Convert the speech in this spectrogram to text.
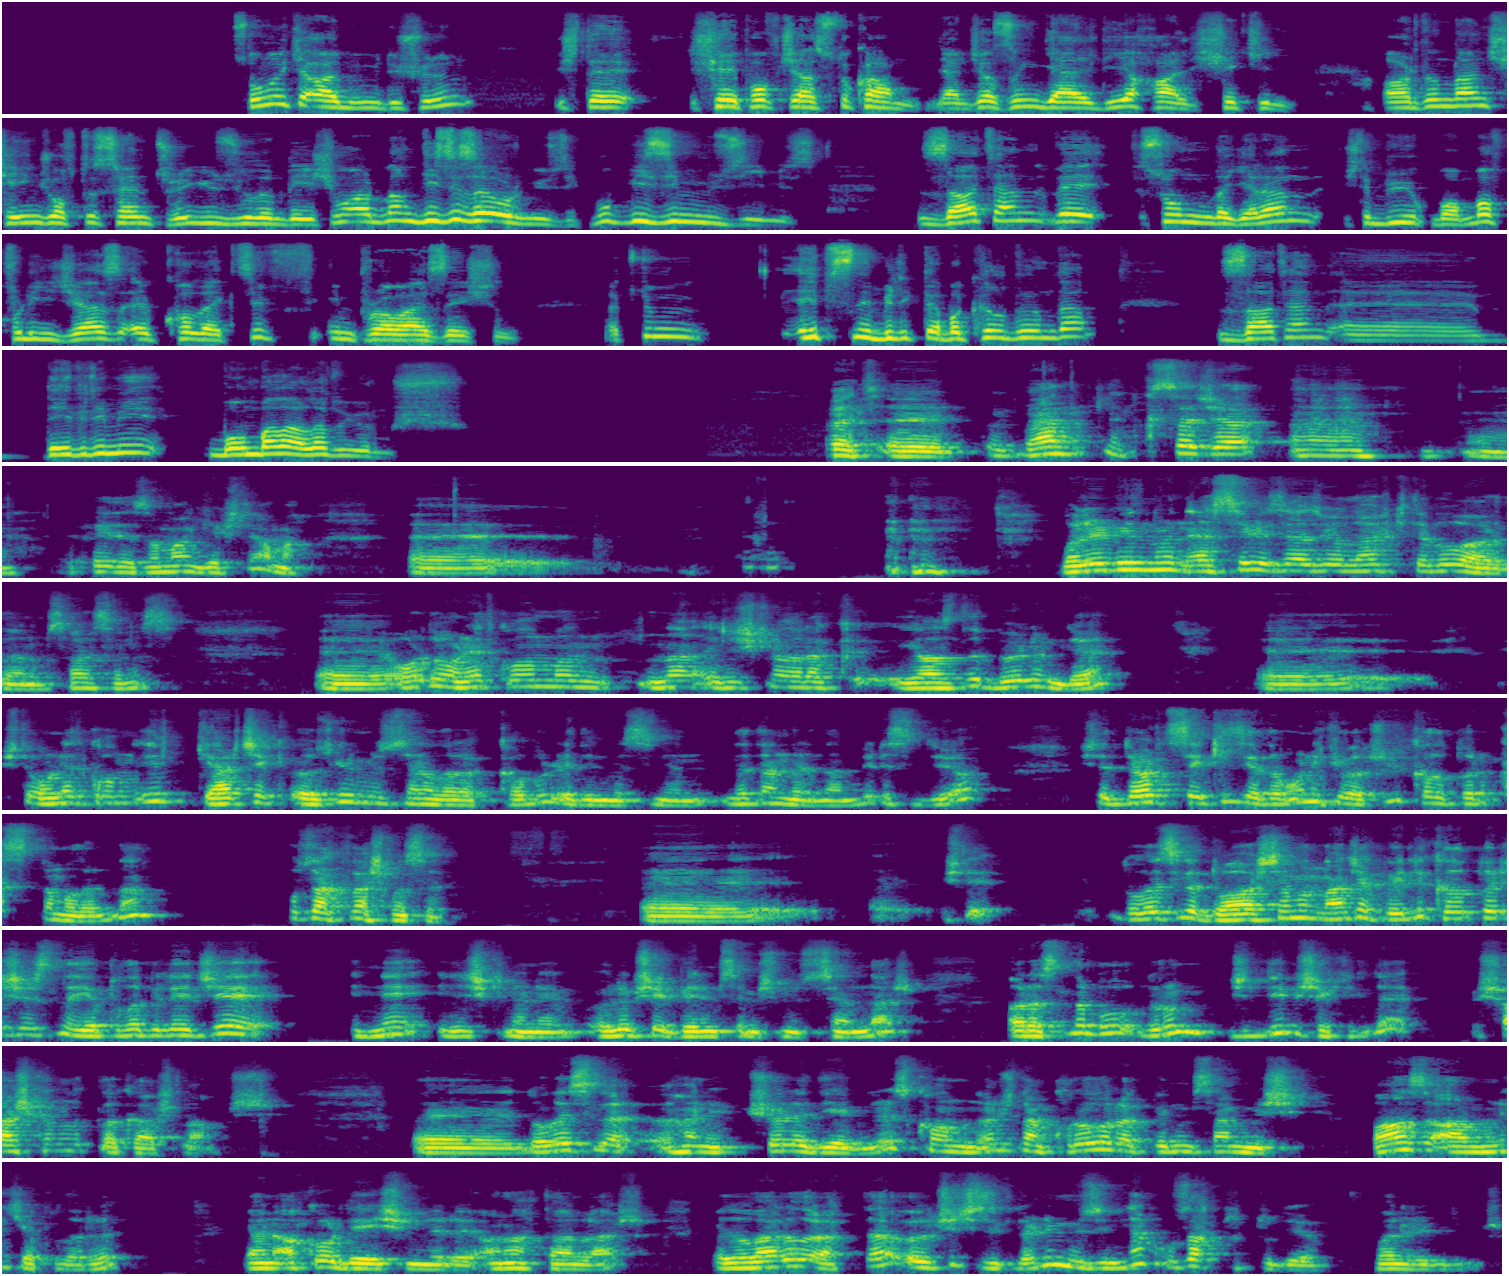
Sonraki albümü düşünün. İşte Shape of Jazz to Come. Yani cazın geldiği hal, şekil. Ardından Change of the Century, yüzyılın değişimi. Ardından This is Our Music. Bu bizim müziğimiz. Zaten ve sonunda gelen işte büyük bomba Free Jazz, a Collective Improvisation. Tüm hepsine birlikte bakıldığında zaten e, devrimi bombalarla duyurmuş. Evet, e, ben kısaca e, e, epey de zaman geçti ama e, Valerie Wilmer'ın A Series As Your Life kitabı vardı anımsarsanız. Ee, orada Ornette Coleman'a ilişkin olarak yazdığı bölümde e, işte Ornette Coleman'ın ilk gerçek özgür müzisyen olarak kabul edilmesinin nedenlerinden birisi diyor. İşte 4, 8 ya da 12 ölçülü kalıpların kısıtlamalarından uzaklaşması. Ee, işte dolayısıyla doğaçlamanın ancak belli kalıplar içerisinde yapılabileceği ne ilişkin hani öyle bir şey benimsemiş müzisyenler arasında bu durum ciddi bir şekilde şaşkınlıkla karşılanmış. E, dolayısıyla hani şöyle diyebiliriz, Coleman önceden kural olarak benimsenmiş bazı armonik yapıları, yani akor değişimleri, anahtarlar ve dolaylı olarak da ölçü çizgilerini müziğinden uzak tuttu diyor Valerie Bilmer.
